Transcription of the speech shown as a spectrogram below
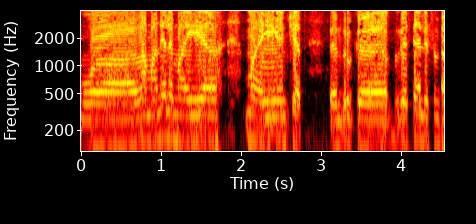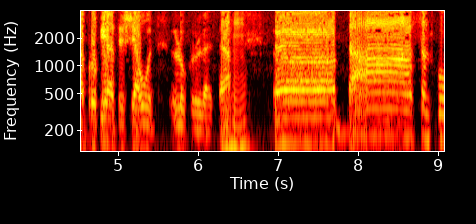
uh, la manele mai, uh, mai încet, pentru că vestiale sunt apropiate și aud lucrurile astea. Mhm. Uh, da, sunt cu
